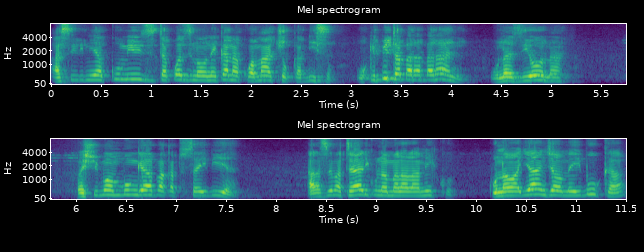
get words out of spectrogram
asilimia kumi hizi zitakuwa zinaonekana kwa macho kabisa, ukipita barabarani unaziona. Mheshimiwa mbunge hapa akatusaidia, anasema tayari kuna malalamiko, kuna wajanja wameibuka,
